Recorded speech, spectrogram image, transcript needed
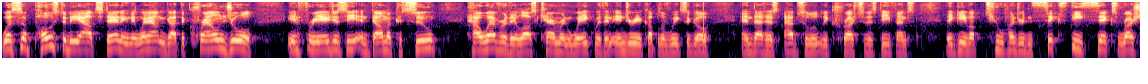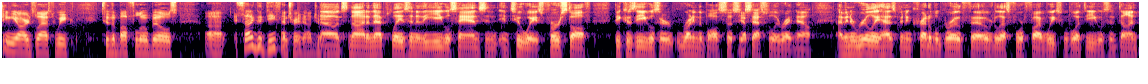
was supposed to be outstanding. They went out and got the crown jewel in free agency Ndamukong Suh. However, they lost Cameron Wake with an injury a couple of weeks ago, and that has absolutely crushed this defense. They gave up 266 rushing yards last week to the Buffalo Bills. Uh, it's not a good defense right now, Joe. No, it's not, and that plays into the Eagles' hands in, in two ways. First off, because the Eagles are running the ball so successfully right now. I mean, it really has been incredible growth uh, over the last four or five weeks with what the Eagles have done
